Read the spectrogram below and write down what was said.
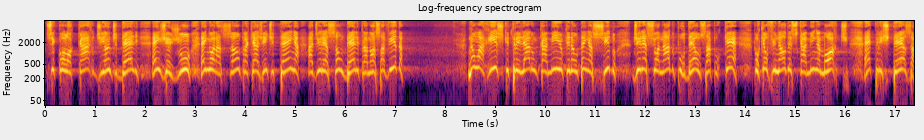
se colocar diante dele em jejum, em oração, para que a gente tenha a direção dele para a nossa vida. Não arrisque trilhar um caminho que não tenha sido direcionado por Deus, sabe por quê? Porque o final desse caminho é morte, é tristeza,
